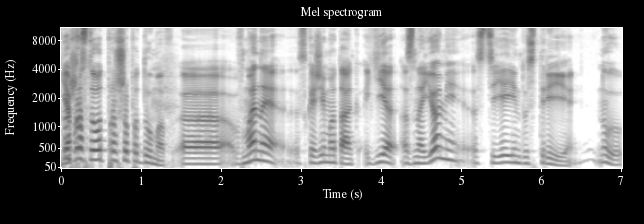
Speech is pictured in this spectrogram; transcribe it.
я просто от про що подумав. Е, в мене, скажімо так, є знайомі з цієї індустрії. Ну,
